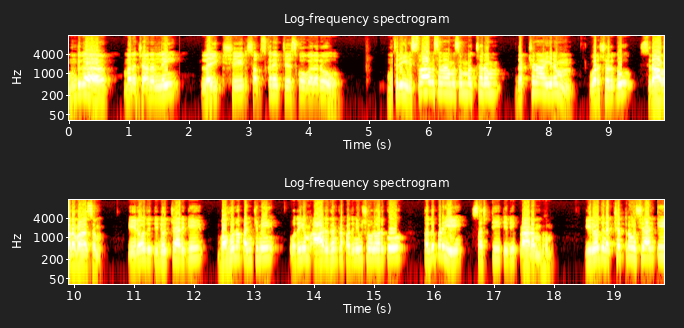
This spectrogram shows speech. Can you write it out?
ముందుగా మన ఛానల్ని లైక్ షేర్ సబ్స్క్రైబ్ చేసుకోగలరు శ్రీ విశ్వావసనామ సంవత్సరం దక్షిణాయనం వర్ష ఋతు ఈరోజు తిథొచ్చారికి బహుళ పంచమి ఉదయం ఆరు గంటల పది నిమిషముల వరకు తదుపరి షష్ఠీ తిథి ప్రారంభం. ఈరోజు నక్షత్రం వచ్చేసరికి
